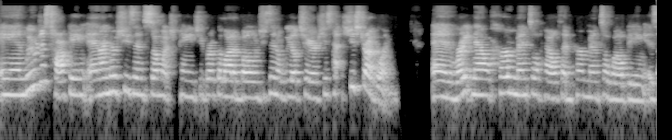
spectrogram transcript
And we were just talking, and I know she's in so much pain. She broke a lot of bones. She's in a wheelchair. She's ha- she's struggling. And right now, her mental health and her mental well being is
